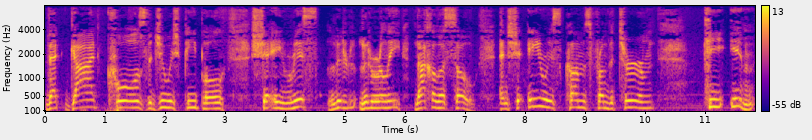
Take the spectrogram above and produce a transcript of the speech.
that God calls the Jewish people She'eris, literally Nachalaso. And She'eris comes from the term Ki im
